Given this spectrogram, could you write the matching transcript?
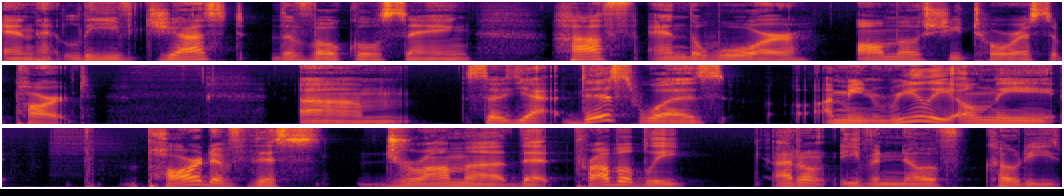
and leave just the vocal saying, Huff and the war, almost she tore us apart. Um, so yeah, this was, I mean, really only part of this drama that probably I don't even know if Cody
